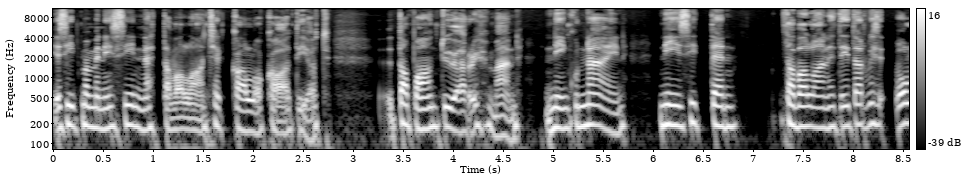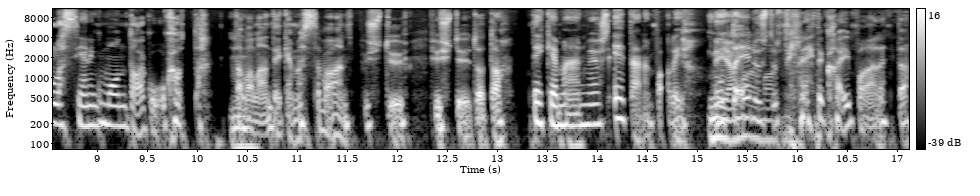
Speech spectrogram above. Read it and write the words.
Ja sitten mä menin sinne tavallaan tsekkaan lokaatiot, tapaan työryhmän, niin kuin näin. Niin sitten tavallaan, että ei tarvitse olla siellä niin kuin montaa kuukautta mm. tavallaan tekemässä, vaan pystyy, pystyy tota, tekemään myös etänä paljon. Niin, Mutta edustusbileitä kaipaan, että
